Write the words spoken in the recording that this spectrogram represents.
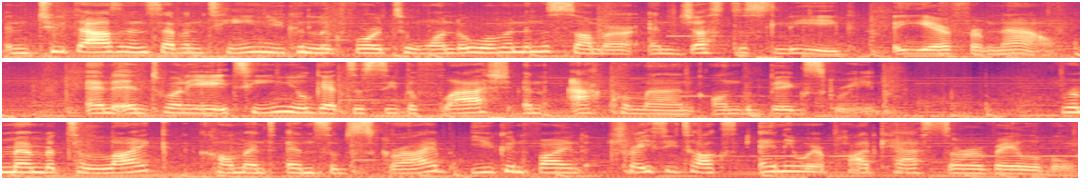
In 2017, you can look forward to Wonder Woman in the summer and Justice League a year from now. And in 2018, you'll get to see The Flash and Aquaman on the big screen. Remember to like, comment, and subscribe. You can find Traci Talks anywhere podcasts are available.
